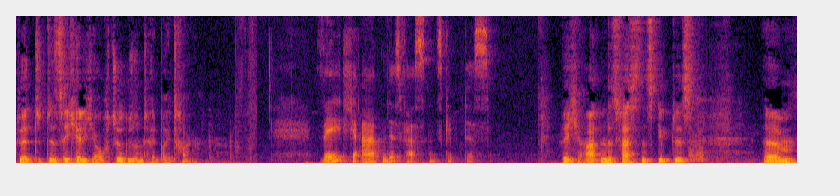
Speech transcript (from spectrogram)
wird das sicherlich auch zur Gesundheit beitragen. Welche Arten des Fastens gibt es? Welche Arten des Fastens gibt es? Ähm,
